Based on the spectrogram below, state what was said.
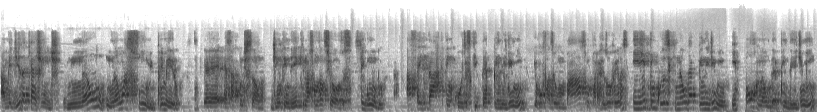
à medida que a gente não, não assume, primeiro, é, essa condição de entender que nós somos ansiosos. Segundo, aceitar que tem coisas que dependem de mim, eu vou fazer o máximo para resolvê-las, e tem coisas que não dependem de mim. E por não depender de mim,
